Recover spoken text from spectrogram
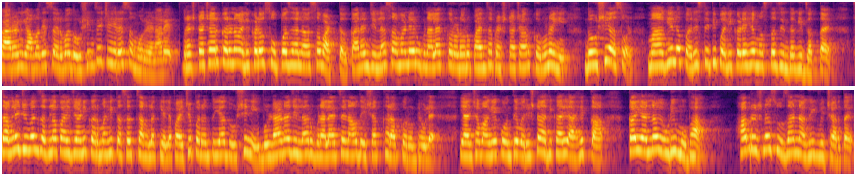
कारण यामध्ये सर्व दोषींचे चेहरे समोर येणार आहेत. भ्रष्टाचार करणं अलीकडे सोपं झालं असं वाटतं कारण जिल्हा सामान्य रुग्णालयात करोडो रुपयांचा भ्रष्टाचार करूनही दोषी असून मागील परिस्थिती पलीकडे हे मस्त जिंदगी जगतायत. चांगले जीवन जगलं पाहिजे आणि कर्मही तसंच चांगलं केलं पाहिजे परंतु या दोषींनी बुलढाणा जिल्हा रुग्णालयाचे नाव देशात खराब करून ठेवलंय. यांच्या मागे कोणते वरिष्ठ अधिकारी आहेत का? का यांना एवढी मुभा? हा प्रश्न सुजाण नागरिक विचारतायत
